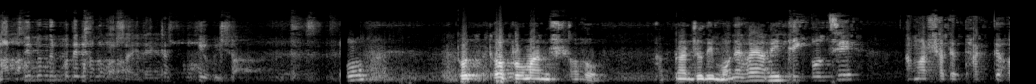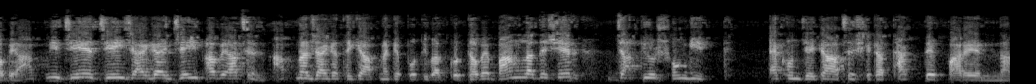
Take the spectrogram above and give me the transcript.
মাতৃভূমির প্রতি ভালোবাসা, এটা একটা সক্রিয় বিষয়। তথ্য প্রমাণ সহ আপনার যদি মনে হয় আমি ঠিক বলছি আমার সাথে থাকতে হবে। আপনি যে যেই জায়গায় যেইভাবে আছেন, আপনার জায়গা থেকে আপনাকে প্রতিবাদ করতে হবে। বাংলাদেশের জাতীয় সংগীত এখন যেটা আছে সেটা থাকতে পারেন না।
